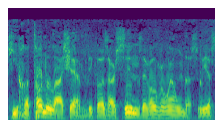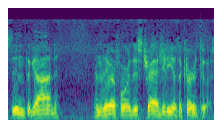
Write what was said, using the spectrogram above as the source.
Ki chotonu because our sins have overwhelmed us. We have sinned to God and therefore this tragedy has occurred to us.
